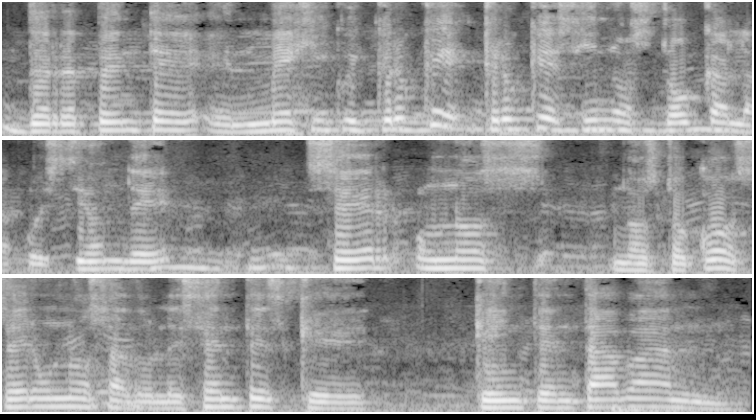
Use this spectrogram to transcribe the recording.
de repente en México, y creo que, creo que sí nos toca la cuestión de ser unos, nos tocó ser unos adolescentes que, que intentaban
